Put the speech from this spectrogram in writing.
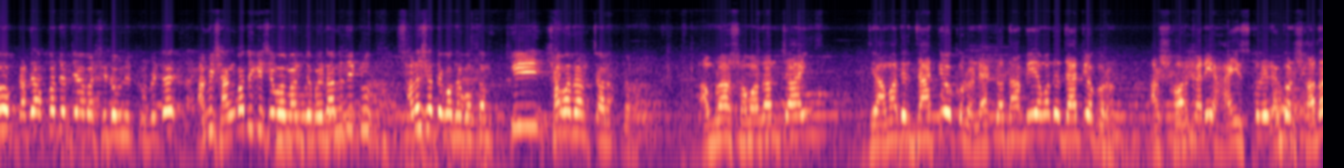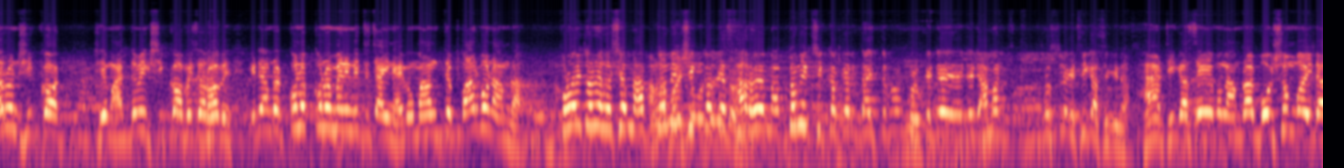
লোক তাদের আপনাদের যে আবার সে ডমিনেট করবে এটা আমি সাংবাদিক হিসেবে মানতে পারি এটা আমি যে একটু স্যারের সাথে কথা বলতাম কি সমাধান চান আপনারা? আমরা সমাধান চাই। যে আমাদের জাতীয়করণ একটা দাবি আমাদের জাতীয়করণ। আর সরকারি হাই স্কুলের একজন সাধারণ শিক্ষক সে মাধ্যমিক শিক্ষা অফিসার হবে এটা আমরা কোনো কোনো মেনে নিতে চাই না এবং মানতে পারব না আমরা। প্রয়োজনে হলে সে মাধ্যমিক শিক্ষকের স্যার হয়ে মাধ্যমিক শিক্ষকের দায়িত্ব আমার প্রশ্নটা ঠিক আছে কিনা? হ্যাঁ ঠিক আছে এবং আমরা বৈষম্য এটা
